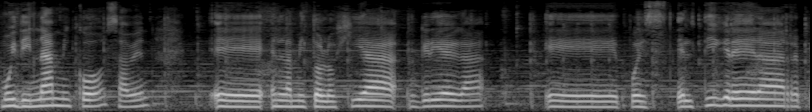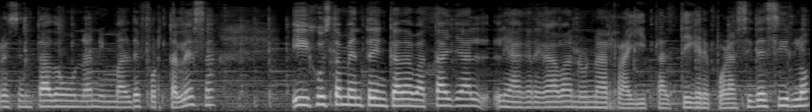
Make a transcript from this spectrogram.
muy dinámico, ¿saben? Eh, en la mitología griega, eh, pues el tigre era representado un animal de fortaleza y justamente en cada batalla le agregaban una rayita al tigre, por así decirlo.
